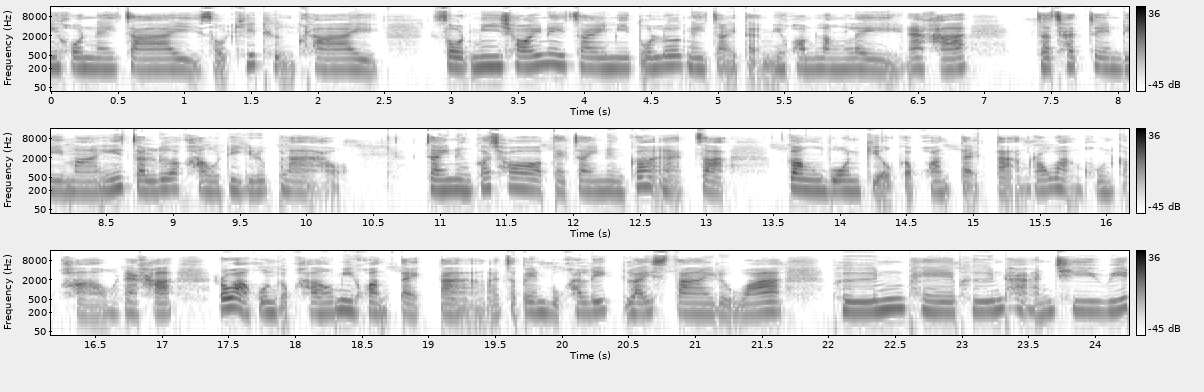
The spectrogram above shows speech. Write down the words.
มีคนในใจ โสดคิดถึงใคร โสดมีช้อยในใจมีตัวเลือกในใจแต่มีความลังเลนะคะ จะชัดเจนดีไหมจะเลือกเขาดีหรือเปล่า ใจหนึ่งก็ชอบ แต่ใจหนึ่งก็อาจจะ กังวลเกี่ยวกับความแตกต่างระหว่างคุณกับเขานะคะ ระหว่างคุณกับเขามีความแตกต่าง อาจจะเป็นบุคลิกไลฟ์สไตล์หรือว่าพื้นเพพื้นฐานชีวิต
